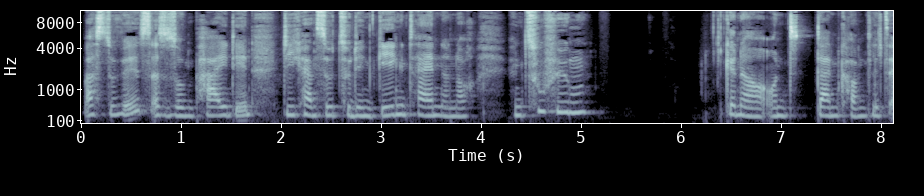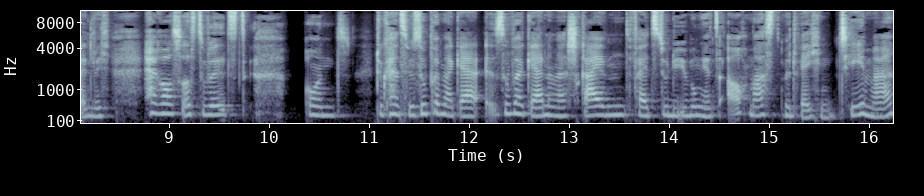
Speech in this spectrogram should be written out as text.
was du willst. Also so ein paar Ideen, die kannst du zu den Gegenteilen dann noch hinzufügen. Genau, und dann kommt letztendlich heraus, was du willst. Und Du kannst mir super, mal ger super gerne mal schreiben, falls du die Übung jetzt auch machst, mit welchem Thema.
